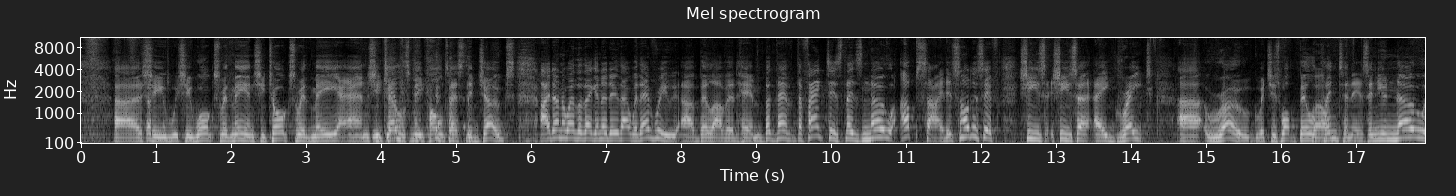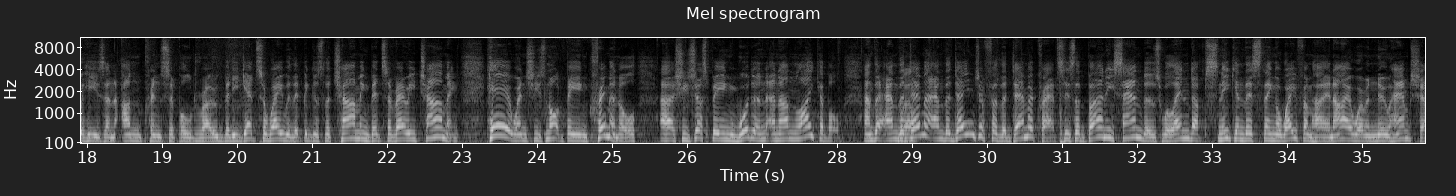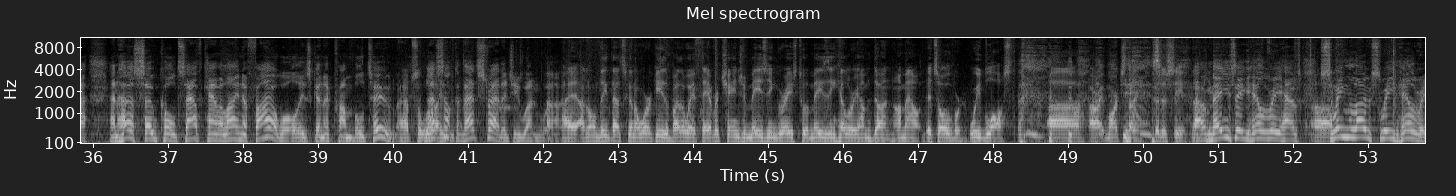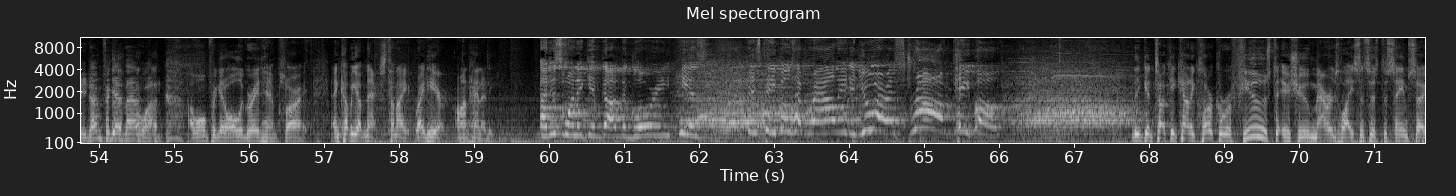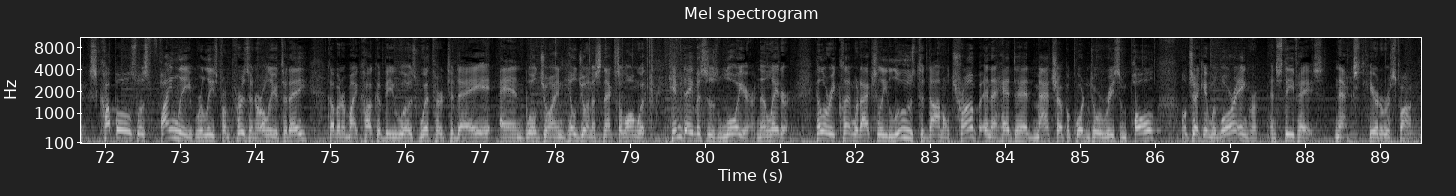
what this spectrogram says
Uh, she she walks with me and she talks with me and she tells me poll tested jokes. I don't know whether they're going to do that with every uh, beloved hymn, but the fact is there's no upside. It's not as if she's she's a, a great uh, rogue, which is what Bill well, Clinton is, and you know he's an unprincipled rogue, but he gets away with it because the charming bits are very charming. Here, when she's not being criminal, uh, she's just being wooden and unlikable, and the and the well, and the danger for the Democrats is that Bernie Sanders will end up sneaking this thing away from her in Iowa and New Hampshire, and her so-called South Carolina firewall is going to crumble too. Absolutely. Not, that strategy won't work. I, I don't think that's going to work either. By the way, if they ever change Amazing Grace to Amazing Hillary, I'm done. I'm out. It's over. We've lost. Uh, all right, Mark Steyn. Good to see you. Thank Amazing you. Hillary House. Uh, Swing low, sweet Hillary. Don't forget that one. I won't forget all the great hymns. All right. And coming up next tonight, right here on Hannity. I just want to give God the glory. He is, his people have rallied, and you are a strong people. The Kentucky County Clerk who refused to issue marriage licenses to same-sex couples was finally released from prison earlier today. Governor Mike Huckabee was with her today and will join he'll join us next along with Kim Davis's lawyer. And then later, Hillary Clinton would actually lose to Donald Trump in a head-to-head matchup according to a recent poll. We'll check in with Laura Ingraham and Steve Hayes next here to respond.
